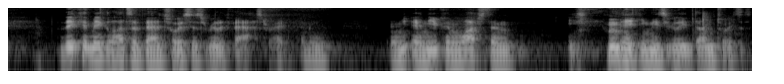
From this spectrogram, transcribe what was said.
they can make lots of bad choices really fast, right? I mean, and, and you can watch them making these really dumb choices.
